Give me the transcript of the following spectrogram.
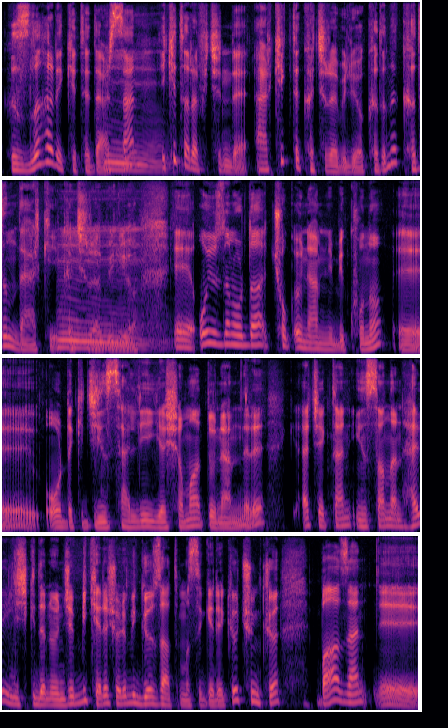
hızlı hareket edersen Hmm. iki taraf için de erkek de kaçırabiliyor kadını kadın da erkeği Hmm. kaçırabiliyor. E, o yüzden orada çok önemli bir konu e, oradaki cinselliği yaşama dönemleri gerçekten insanların her ilişkiden önce bir kere şöyle bir göz atması gerekiyor. Çünkü bazen e,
